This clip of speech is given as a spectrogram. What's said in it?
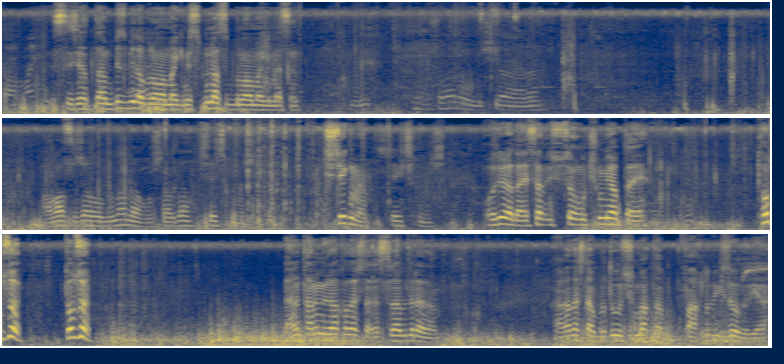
bulanma gibi. Sıcaktan biz bile bunalma gibiyiz. Bu nasıl bunalma gimesin? Kuşlar olmuş ya yani. Hava sıcak olduğundan da kuşlarda şey çıkmış. Çiçek mi? Çiçek çıkmış. Oluyor ya dayı. Sen üstten uçum yap dayı. Thompson. Thompson. Beni tanımıyor arkadaşlar. Isırabilir adam. Arkadaşlar burada uçurmak da farklı bir güzel olur ya.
